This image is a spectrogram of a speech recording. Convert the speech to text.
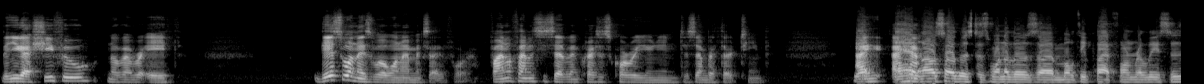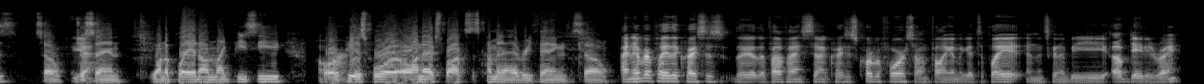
Then you got Sifu, November 8th. This one is the one I'm excited for. Final Fantasy VII Crisis Core Reunion, December 13th. I, I and have also, this is one of those uh, multi-platform releases. So just Yeah. saying, you want to play it on like PC or, or- PS4 or on Xbox, it's coming to everything. So I never played the Crisis, the, the Final Fantasy VII Crisis Core before, so I'm finally gonna get to play it, and it's gonna be updated, right?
